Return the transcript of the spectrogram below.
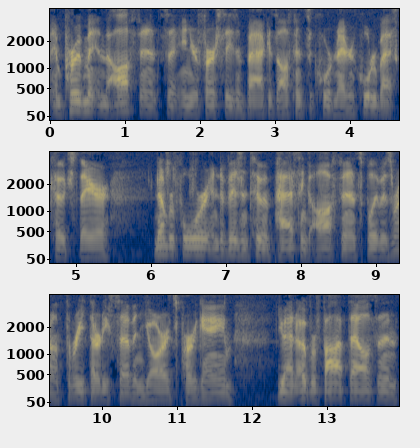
improvement in the offense in your first season back as offensive coordinator and quarterbacks coach there. Number four in Division Two in passing offense, I believe it was around 337 yards per game. You had over 5,000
